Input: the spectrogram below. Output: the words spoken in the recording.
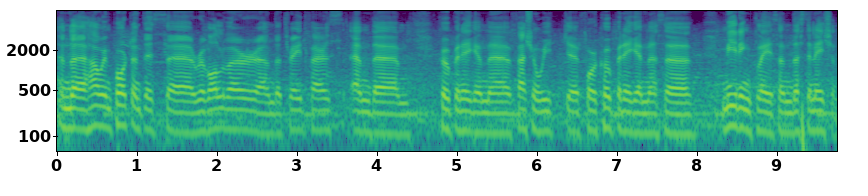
And uh, how important is uh, Revolver and the trade fairs and um, Copenhagen Fashion Week for Copenhagen as a meeting place and destination?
